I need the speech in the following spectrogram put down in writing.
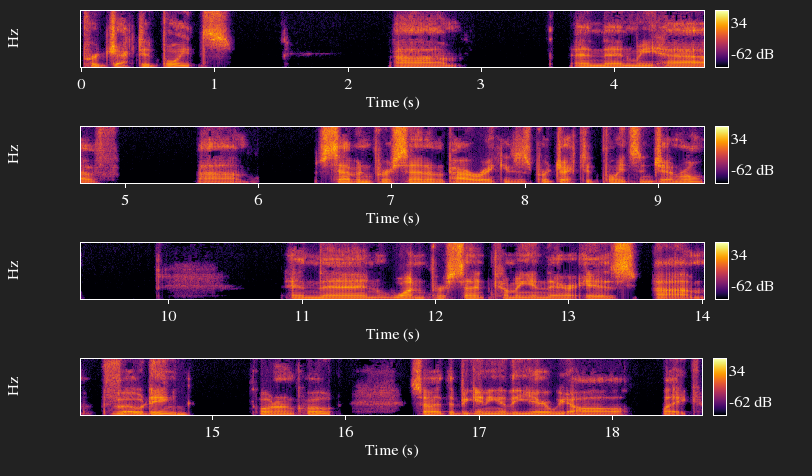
projected points. Um, and then we have um, 7% of the power rankings is projected points in general. And then 1% coming in there is um, voting, quote unquote. So at the beginning of the year, we all like,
